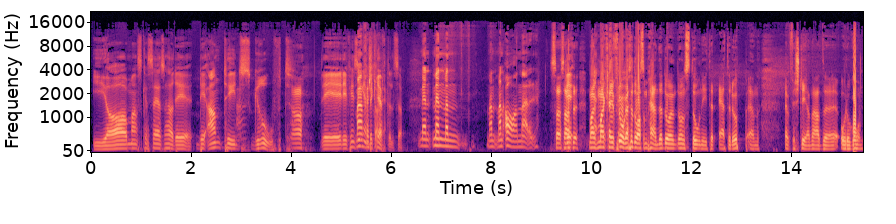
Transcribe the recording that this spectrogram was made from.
Ja, man ska säga så här, det, det antyds grovt. Ja, Det, det finns Man ingen bekräftelse. Men, men, men man, man anar. Så, så Det- att, man, man kan ju fråga sig då vad som händer då, en- då en ston eater äter upp en, en förstenad uh, orogon.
